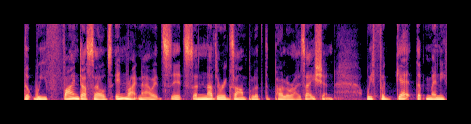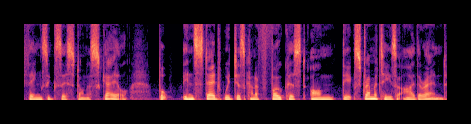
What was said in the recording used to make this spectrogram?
that we find ourselves in right now. It's it's another example of the polarization. We forget that many things exist on a scale, but instead we're just kind of focused on the extremities at either end.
